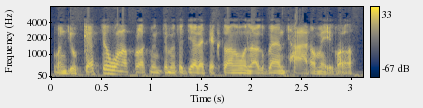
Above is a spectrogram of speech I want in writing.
mondjuk kettő hónap alatt, mint amit a gyerekek tanulnak bent három év alatt.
